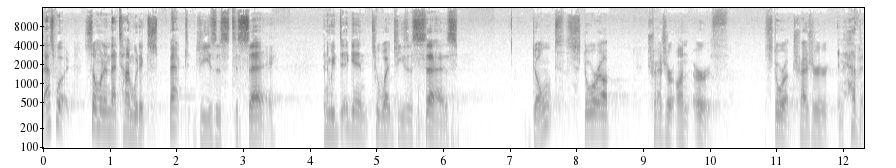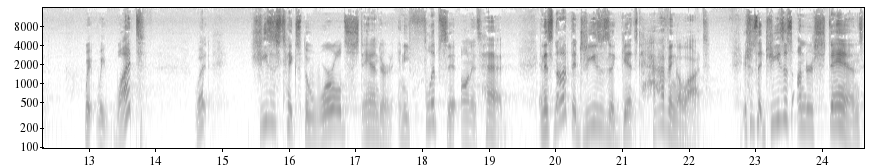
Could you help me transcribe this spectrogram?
That's what someone in that time would expect Jesus to say. And we dig into what Jesus says Don't store up treasure on earth, store up treasure in heaven. Wait, wait, what? What? Jesus takes the world's standard and he flips it on its head. And it's not that Jesus is against having a lot, it's just that Jesus understands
